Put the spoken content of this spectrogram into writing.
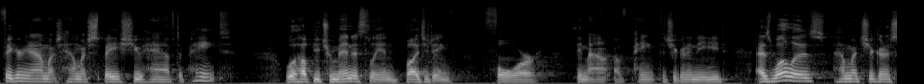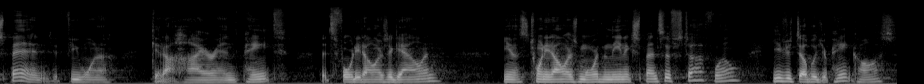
figuring out how much, how much space you have to paint will help you tremendously in budgeting for the amount of paint that you're going to need, as well as how much you're going to spend if you want to get a higher end paint that's $40 a gallon. You know, it's $20 more than the inexpensive stuff. Well, you've just doubled your paint costs.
